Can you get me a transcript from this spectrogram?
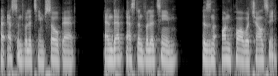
a Aston Villa team so bad, and that Aston Villa team is on par with Chelsea.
